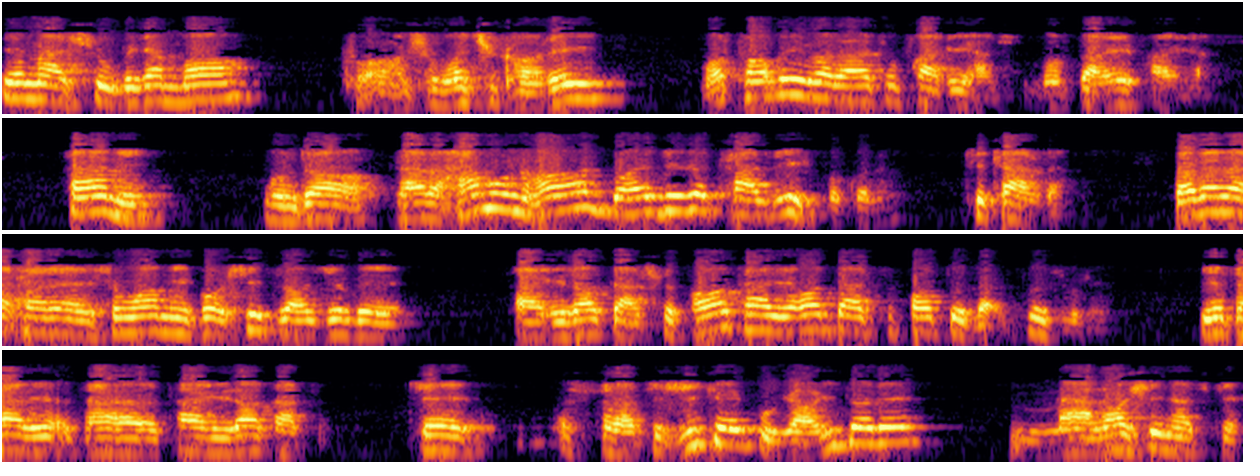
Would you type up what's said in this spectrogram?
یه مشروع بگن ما شما چه کاره ما تابع ولایت و فقیه هستیم مستقی فقیه هست همین. اونجا در همون حال باید یه تضعیف بکنم که کردم و بالاخره شما می‌پرسید راجع به تغییرات در شفا تغییرات در شفا دو جوره. یه تغییرات هست که استراتژیک گویایی داره. معناش این است که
